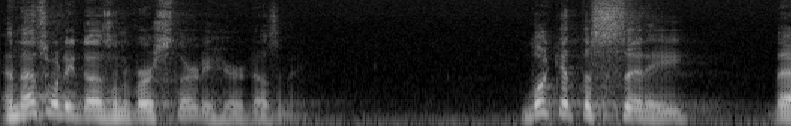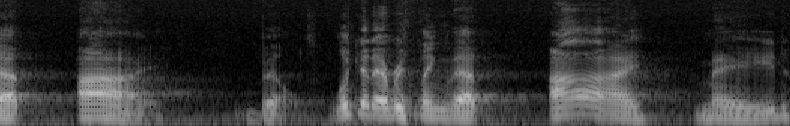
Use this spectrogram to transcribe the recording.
And that's what he does in verse 30 here, doesn't he? Look at the city that I built. Look at everything that I made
